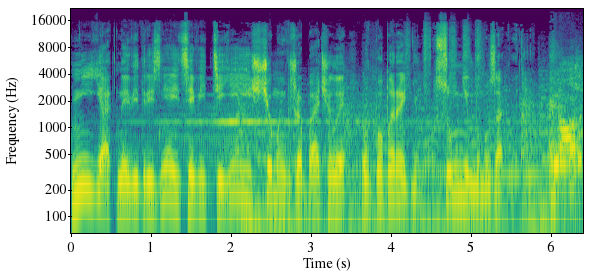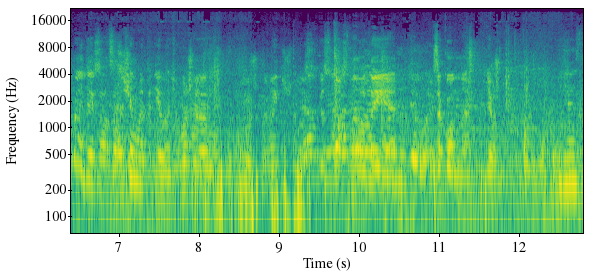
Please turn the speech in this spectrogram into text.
ніяк не відрізняється від тієї, що ми вже бачили в попередньому сумнівному закладі. Можно поинтересоваться, зачем вы это делаете? Вы же, вы же говорите, что у нас государственная лотерея законная, девушка. Я здесь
